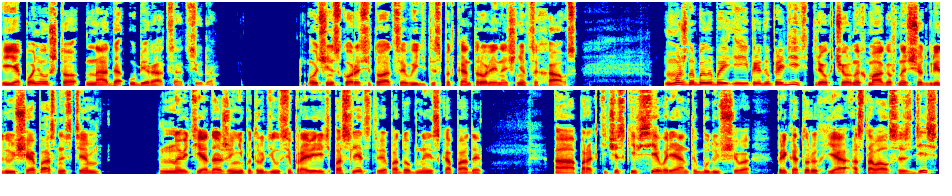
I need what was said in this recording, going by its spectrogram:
и я понял, что надо убираться отсюда. Очень скоро ситуация выйдет из-под контроля и начнется хаос. Можно было бы и предупредить трех черных магов насчет грядущей опасности, но ведь я даже не потрудился проверить последствия подобной эскапады. А практически все варианты будущего, при которых я оставался здесь,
